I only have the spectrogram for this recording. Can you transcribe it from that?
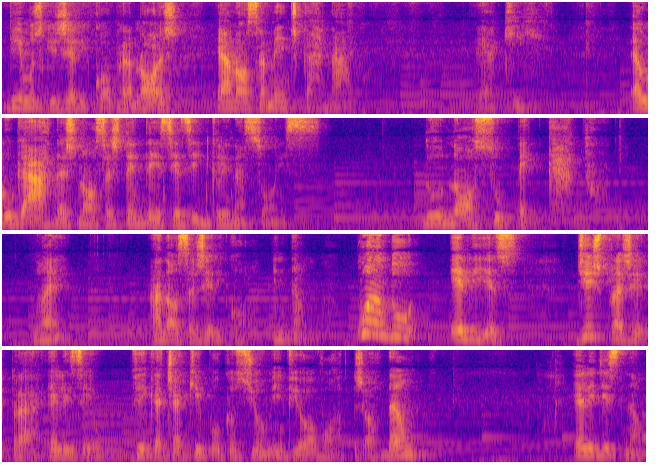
Vimos que Jericó para nós é a nossa mente carnal. É aqui é o lugar das nossas tendências e inclinações, do nosso pecado, não é? A nossa Jericó. Então, quando Elias diz para Eliseu: Fica-te aqui porque o Senhor me enviou ao Jordão, ele disse: Não,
